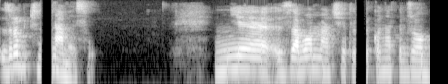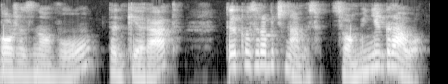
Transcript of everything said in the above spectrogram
zrobić namysł nie załamać się tylko na tym, że o Boże znowu ten kierat, tylko zrobić namysł, co mi nie grało.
